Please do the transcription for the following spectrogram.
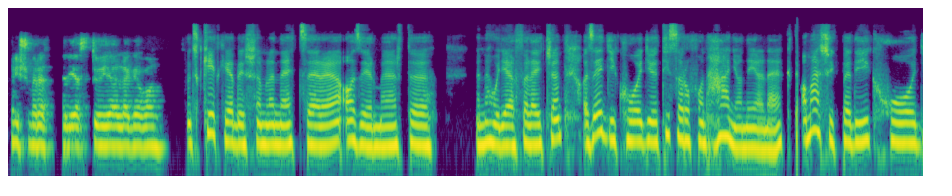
Ismeretterjesztő jellege van. Két kérdésem lenne egyszerre, azért, mert mert nehogy elfelejtsem. Az egyik, hogy Tiszarofon hányan élnek, a másik pedig, hogy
